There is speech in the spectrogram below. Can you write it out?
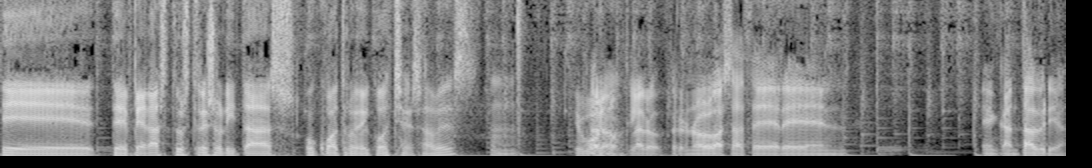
Eh, te pegas tus tres horitas o cuatro de coche, ¿sabes? Mm. Bueno. Claro, claro, pero no lo vas a hacer en, en Cantabria.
